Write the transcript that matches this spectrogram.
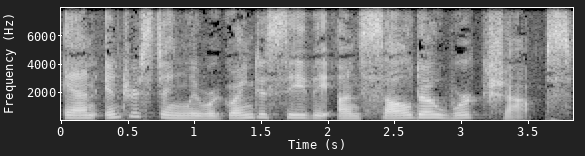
And interestingly, we're going to see the Ansaldo workshops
